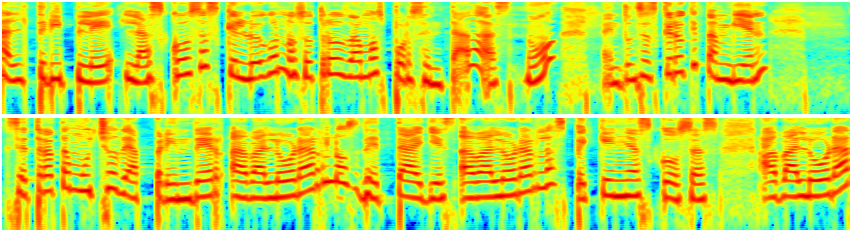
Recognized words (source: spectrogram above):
al triple las cosas que luego nosotros damos por sentadas, ¿no? Entonces creo que también se trata mucho de aprender a valorar los detalles, a valorar las pequeñas cosas, a valorar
